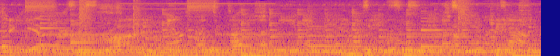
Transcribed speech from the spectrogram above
together. Derived integral application.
